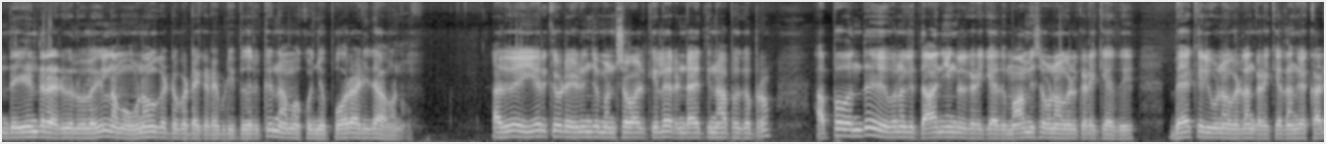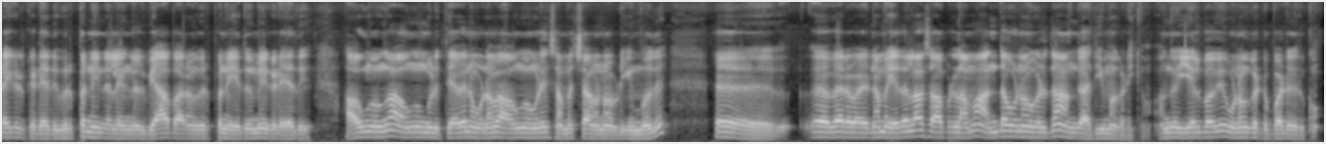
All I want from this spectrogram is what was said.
இந்த இயந்திர அறிவியல் உலகில் நம்ம உணவு கட்டுப்பாட்டை கடைபிடிப்பதற்கு நம்ம கொஞ்சம் போராடி தான் ஆகணும். அதுவே இயற்கையோட இணைஞ்ச மனுஷ வாழ்க்கையில் ரெண்டாயிரத்தி நாற்பதுக்கு அப்புறம் அப்போ வந்து உனக்கு தானியங்கள் கிடைக்காது மாமிச உணவுகள் கிடைக்காது பேக்கரி உணவுகள்லாம் கிடைக்காது அங்கே கடைகள் கிடையாது விற்பனை நிலையங்கள் வியாபாரம் விற்பனை எதுவுமே கிடையாது. அவங்கவுங்க அவங்கவுங்களுக்கு தேவையான உணவை அவங்கவுங்களே சமைச்சாகணும் அப்படிங்கும்போது வேறு வேற நம்ம எதெல்லாம் சாப்பிடலாமோ அந்த உணவுகள் தான் அங்கே அதிகமாக கிடைக்கும். அங்கே இயல்பாகவே உணவு கட்டுப்பாடு இருக்கும்.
